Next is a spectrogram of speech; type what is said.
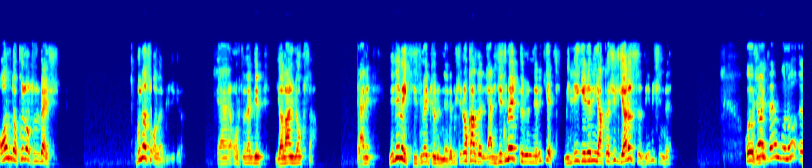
19-35. Bu nasıl olabiliyor? Eğer ortada bir yalan yoksa. Yani ne demek hizmet ürünleri? Bu işte lokanta yani hizmet ürünleri ki milli gelirin yaklaşık yarısı değil mi şimdi? Hocam ben bunu e,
